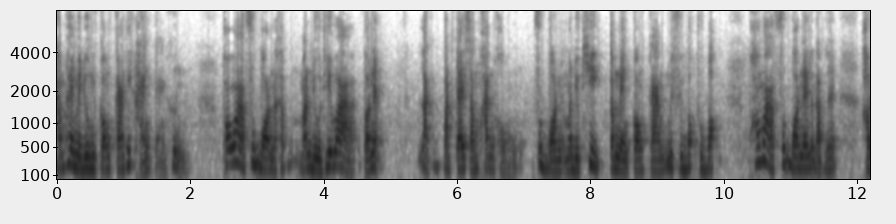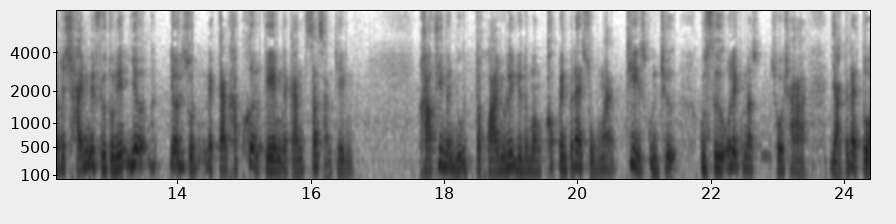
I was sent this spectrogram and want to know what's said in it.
ทำให้แมนยูมีกองกลางที่แข็งแกร่งขึ้น เพราะว่าฟุตบอลนะครับ มันอยู่ที่ว่าตอนเนี้ย หลักปัจจัยสำคัญของฟุตบอลเนี่ยมันอยู่ที่ตำแหน่งกองกลางมิดฟิลด์บ็อกทูบ็อกเพราะว่าฟุตบอลในระดับเนี่ยเขาจะใช้มิดฟิลด์ตัวนี้เยอะเยอะที่สุดในการขับเคลื่อนเกมในการสร้างสรรค์เกมข่าวที่แมนยูจะคว้ายูริลิดมองก็เป็นไปได้สูงมาก ที่คุณชื่อคุณซื้อโอเลกุนาโชชา อยากจะได้ตัว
